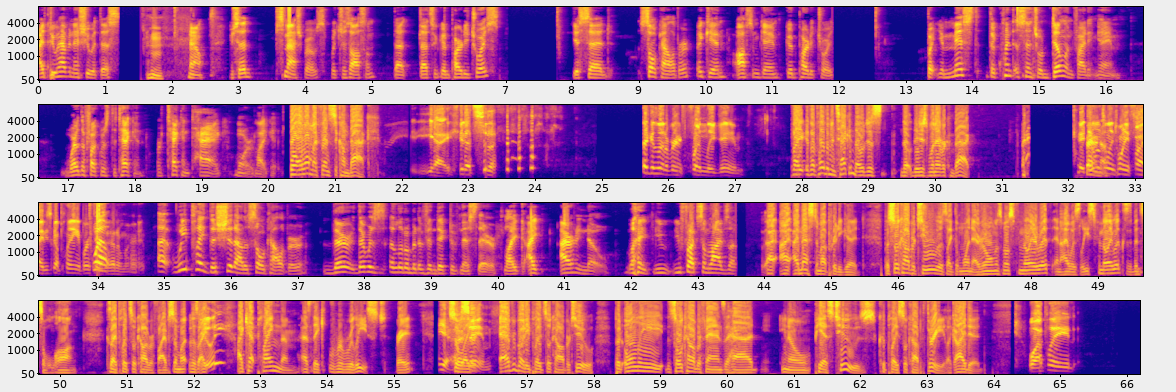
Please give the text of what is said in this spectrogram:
I do have an issue with this. Hmm. Now, you said Smash Bros, which is awesome. That that's a good party choice. You said Soul Calibur, again, awesome game, good party choice. But you missed the quintessential Dylan fighting game. Where the fuck was the Tekken? Or Tekken Tag, more like it. Well, I want my friends to come back. Yeah, that's. Uh, Tekken's not a very friendly game. If I if I play them in Tekken, they'll just they'll, they just will never come back. Hey, Fair Dylan's enough. only 25. He's got plenty of birthdays Well- ahead of him, alright? Uh, we played the shit out of Soul Calibur. There, there was a little bit of vindictiveness there. Like I, I already know. Like you, you fucked some lives up. I, I, messed them up pretty good. But Soul Calibur 2 was like the one everyone was most familiar with, and I was least familiar with because it's been so long. Because I played Soul Calibur 5 so much. Because Really? I, I kept playing them as they were released, right? Yeah, So like same. everybody played Soul Calibur 2, but only the Soul Calibur fans that had, you know, PS2s could play Soul Calibur 3, like I did. Well, I played.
